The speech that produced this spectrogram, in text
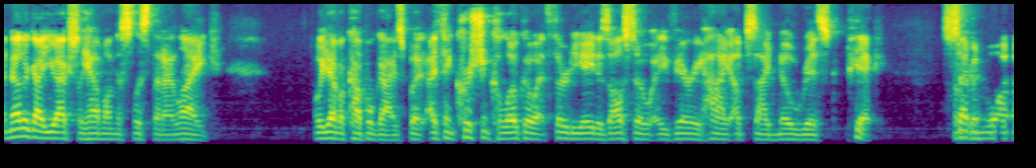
another guy you actually have on this list that I like. Well, you have a couple guys, but I think Christian Koloko at 38 is also a very high upside, no risk pick. Seven okay. one,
